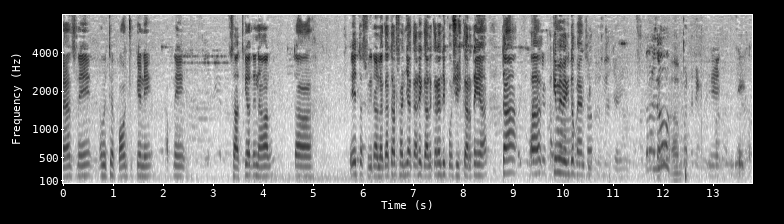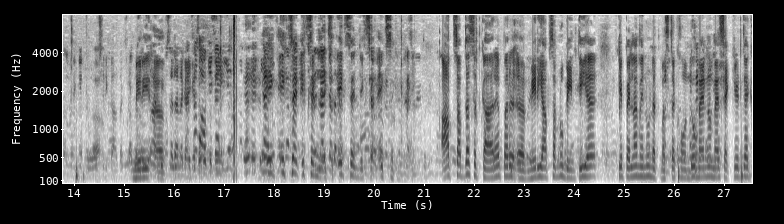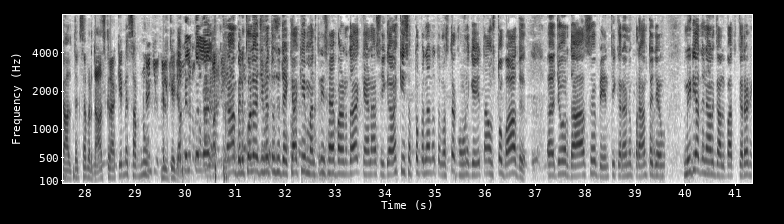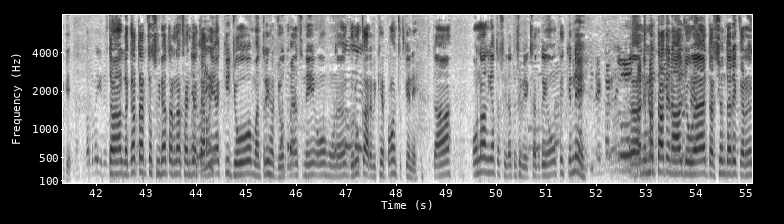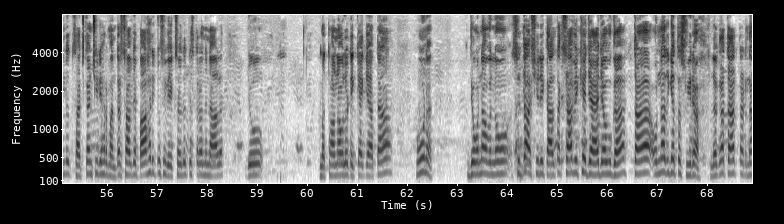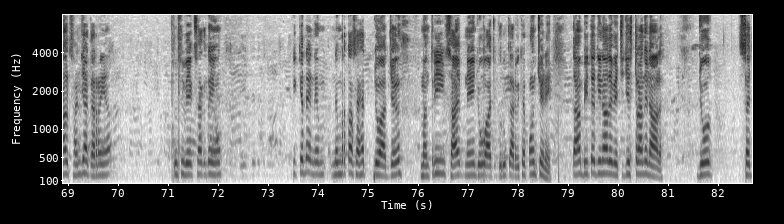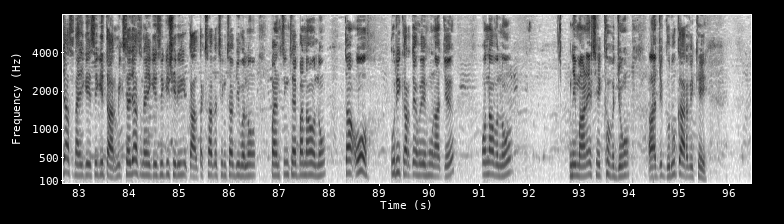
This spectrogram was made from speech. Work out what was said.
ਸਰਪੰਚ ਨੇ ਉਹ ਇੱਥੇ ਪਹੁੰਚ ਚੁੱਕੇ ਨੇ ਆਪਣੇ ਸਾਥੀਆਂ ਦੇ ਨਾਲ। ਤਾਂ ਇਹ ਤਸਵੀਰਾਂ ਲਗਾਤਾਰ ਸਾਂਝਾ ਕਰ ਗੱਲ ਕਰਨ ਦੀ ਕੋਸ਼ਿਸ਼ ਕਰਦੇ ਆ ਤਾਂ ਕਿਵੇਂ ਵੇਖਦੇ ਹੋ ਪੈਨ ਸਾਹਿਬ ਤੁਸੀਂ ਅੱਜ ਆਏ ਮੇਰੀ ਆਪ ਸਭ ਦਾ ਸਤਿਕਾਰ ਹੈ ਪਰ ਮੇਰੀ ਆਪ ਸਭ ਨੂੰ ਬੇਨਤੀ ਹੈ ਕਿ ਪਹਿਲਾਂ ਮੈਨੂੰ ਨਤਮਸਤਕ ਹੋਣ ਦਿਓ ਮੈਨੂੰ ਮੈਂ ਸੈਕਟਰੀ ਤੇ ਅਕਾਲ ਤਖਤ ਸਾਹਿਬ ਅਰਦਾਸ ਕਰਾ ਕੇ ਮੈਂ ਸਭ ਨੂੰ ਮਿਲ ਕੇ ਜਾਊਂ ਬਿਲਕੁਲ ਤਾਂ ਬਿਲਕੁਲ ਜਿਵੇਂ ਤੁਸੀਂ ਦੇਖਿਆ ਕਿ ਮੰਤਰੀ ਸਾਹਿਬਾਨ ਦਾ ਕਹਿਣਾ ਸੀਗਾ ਕਿ ਸਭ ਤੋਂ ਪਹਿਲਾਂ ਤਾਂ ਤਮਸਤਕ ਹੋਣਗੇ ਤਾਂ ਉਸ ਤੋਂ ਬਾਅਦ ਜੋ ਅਰਦਾਸ ਬੇਨਤੀ ਕਰਨ ਉਪਰੰਤ ਜੋ ਮੀਡੀਆ ਦੇ ਨਾਲ ਗੱਲਬਾਤ ਕਰਨਗੇ। ਤਾਂ ਲਗਾਤਾਰ ਤਸਵੀਰਾਂ ਤੁਹਾਡੇ ਨਾਲ ਸਾਂਝਾ ਕਰ ਰਹੇ ਹਾਂ ਕਿ ਜੋ ਮੰਤਰੀ ਹਰਜੋਤ ਬੈਂਸ ਨੇ ਉਹ ਹੁਣ ਗੁਰੂ ਘਰ ਵਿਖੇ ਪਹੁੰਚ ਚੁੱਕੇ ਨੇ। ਤਾਂ ਉਹਨਾਂ ਦੀਆਂ ਤਸਵੀਰਾਂ ਤੁਸੀਂ ਵੇਖ ਸਕਦੇ ਹੋ ਕਿ ਕਿੰਨੇ ਨਿਮਰਤਾ ਦੇ ਨਾਲ ਜੋ ਹੈ ਦਰਸ਼ਨਦਾਰੇ ਕਰਨ ਸੱਚਖੰਡ ਸ੍ਰੀ ਹਰਮੰਦਰ ਸਾਹਿਬ ਦੇ ਬਾਹਰ ਹੀ ਤੁਸੀਂ ਵੇਖ ਸਕਦੇ ਹੋ ਕਿਸ ਤਰ੍ਹਾਂ ਦੇ ਨਾਲ ਜੋ ਮੱਥਾ ਉਹਨਾਂ ਵੱਲੋਂ ਟੇਕਿਆ ਗਿਆ ਤਾਂ ਹੁਣ ਜੋ ਉਹਨਾਂ ਵੱਲੋਂ ਸਿੱਧਾ ਸ਼੍ਰੀ ਅਕਾਲ ਤਖਤ ਸਾਹਿਬ ਵਿਖੇ ਜਾਇਆ ਜਾਊਗਾ ਤਾਂ ਉਹਨਾਂ ਦੀਆਂ ਤਸਵੀਰਾਂ ਲਗਾਤਾਰ ਤੁਹਾਡੇ ਨਾਲ ਸਾਂਝੀਆਂ ਕਰ ਰਹੇ ਹਾਂ। ਤੁਸੀਂ ਵੇਖ ਸਕਦੇ ਹੋ ਕਿ ਨਿਮ- ਨਿਮਰਤਾ ਸਹਿਤ ਜੋ ਅੱਜ ਮੰਤਰੀ ਸਾਹਿਬ ਨੇ ਜੋ ਅੱਜ ਗੁਰੂ ਘਰ ਵਿਖੇ ਪਹੁੰਚੇ ਨੇ, ਤਾਂ ਬੀਤੇ ਦਿਨਾਂ ਦੇ ਵਿੱਚ ਜਿਸ ਤਰ੍ਹਾਂ ਦੇ ਨਾਲ ਜੋ ਸਜ਼ਾ ਸੁਣਾਈ ਗਈ ਸੀਗੀ, ਧਾਰਮਿਕ ਸਜ਼ਾ ਸੁਣਾਈ ਗਈ ਸੀ ਕਿ ਸ਼੍ਰੀ ਅਕਾਲ ਤਖਤ ਸਾਹਿਬ ਸਿੰਘ ਸਾਹਿਬ ਜੀ ਵੱਲੋਂ, ਪੰਜ ਸਿੰਘ ਸਾਹਿਬਾਨਾਂ ਵੱਲੋਂ, ਤਾਂ ਉਹ ਪੂਰੀ ਕਰਦੇ ਹੋਏ ਹੁਣ ਅੱਜ ਉਹਨਾਂ ਵੱਲੋਂ ਨਿਮਾਣੇ ਸਿੱਖ ਵਜੋਂ ਅੱਜ ਗੁਰੂ ਘਰ ਵਿਖੇ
